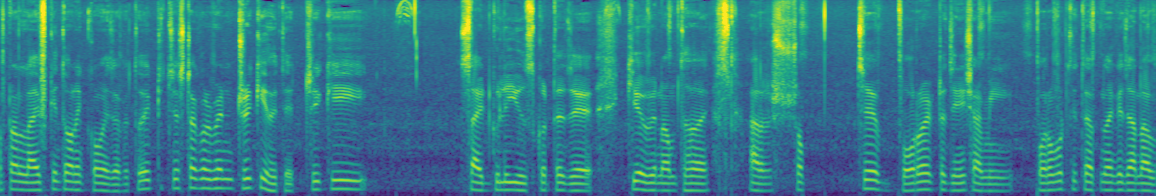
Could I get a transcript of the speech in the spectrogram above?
আপনার লাইফ কিন্তু অনেক কমে যাবে। তো একটু চেষ্টা করবেন ট্রিকি হইতে। ট্রিকি সাইটগুলি ইউজ করতে যে কীভাবে নামতে হয়। আর সবচেয়ে বড় একটা জিনিস আমি পরবর্তীতে আপনাকে জানাব,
